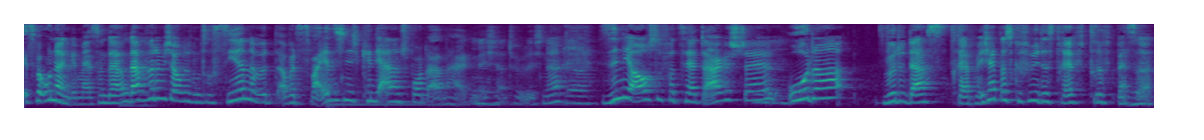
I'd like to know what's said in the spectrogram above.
Es war unangemessen. Und da, und da würde mich auch interessieren, aber das weiß ich nicht. Ich kenne die anderen Sportarten halt nicht, natürlich. Ne? Sind die auch so verzerrt dargestellt? Oder würde das treffen? Ich habe das Gefühl, das trifft, trifft besser.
